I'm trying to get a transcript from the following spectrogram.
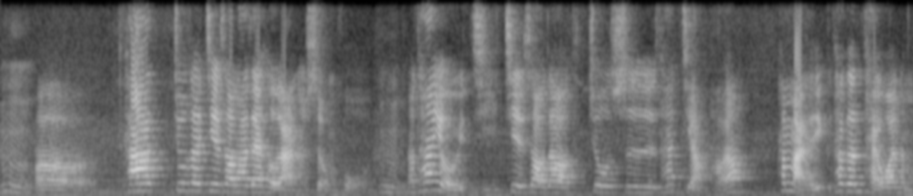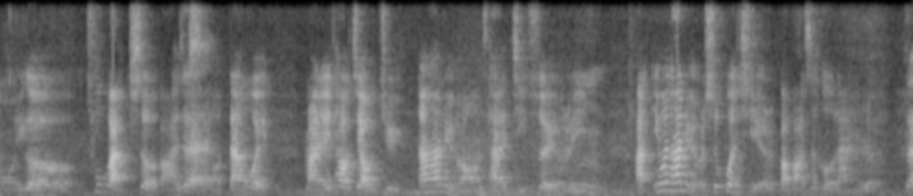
嗯，呃，她就在介绍她在荷兰的生活，嗯，然后她有一集介绍到，就是她讲好像她买了一个，她跟台湾的某一个出版社吧，还是什么单位买了一套教具，那她女儿好像才几岁而已。嗯啊，因为他女儿是混血儿，爸爸是荷兰人。对。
